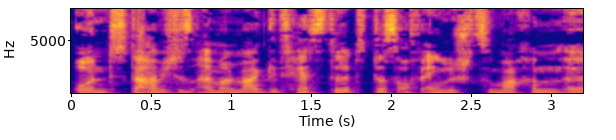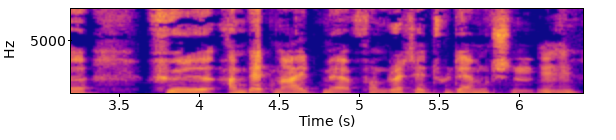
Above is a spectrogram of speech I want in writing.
Und da habe ich das einmal mal getestet, das auf Englisch zu machen äh, für Undead Nightmare von Red Dead Redemption. Mhm.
